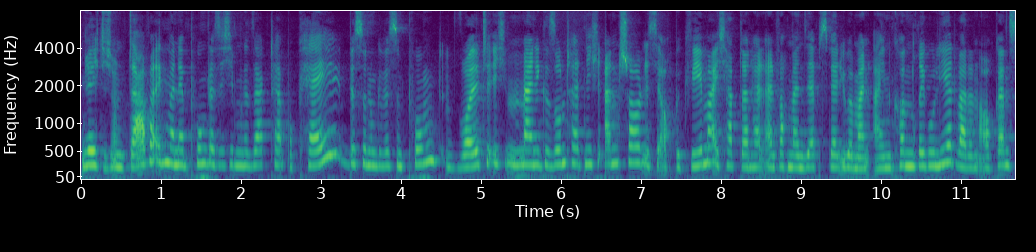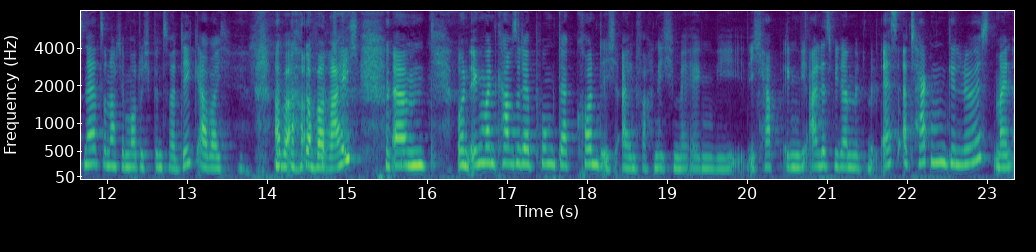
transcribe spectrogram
Richtig, und da war irgendwann der Punkt, dass ich ihm gesagt habe, okay, bis zu einem gewissen Punkt wollte ich meine Gesundheit nicht anschauen, ist ja auch bequemer. Ich habe dann halt einfach meinen Selbstwert über mein Einkommen reguliert, war dann auch ganz nett, so nach dem Motto, ich bin zwar dick, aber, ich, aber, aber reich. ähm, und irgendwann kam so der Punkt, da konnte ich einfach nicht mehr irgendwie. Ich habe irgendwie alles wieder mit, mit Essattacken gelöst, meinen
